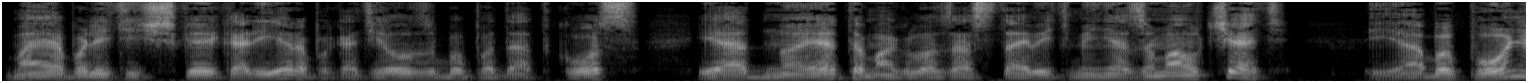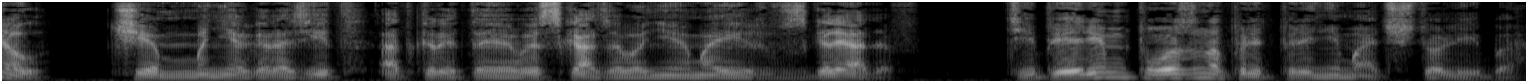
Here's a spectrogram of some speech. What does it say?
Моя политическая карьера покатилась бы под откос, и одно это могло заставить меня замолчать. Я бы понял, чем мне грозит открытое высказывание моих взглядов. Теперь им поздно предпринимать что-либо.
